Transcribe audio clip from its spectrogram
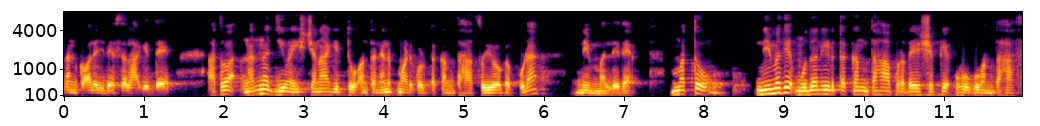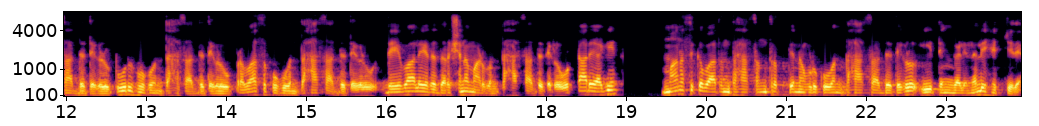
ನನ್ನ ಕಾಲೇಜ್ ಡೇಸಲ್ಲಿ ಆಗಿದ್ದೆ ಅಥವಾ ನನ್ನ ಜೀವನ ಇಷ್ಟು ಚೆನ್ನಾಗಿತ್ತು ಅಂತ ನೆನಪು ಮಾಡಿಕೊಳ್ತಕ್ಕಂತಹ ಸುಯೋಗ ಕೂಡ ನಿಮ್ಮಲ್ಲಿದೆ. ಮತ್ತು ನಿಮಗೆ ಮುದ ನೀಡತಕ್ಕಂತಹ ಪ್ರದೇಶಕ್ಕೆ ಹೋಗುವಂತಹ ಸಾಧ್ಯತೆಗಳು ಟೂರ್ಗೆ ಹೋಗುವಂತಹ ಸಾಧ್ಯತೆಗಳು, ಪ್ರವಾಸಕ್ಕೆ ಹೋಗುವಂತಹ ಸಾಧ್ಯತೆಗಳು, ದೇವಾಲಯದ ದರ್ಶನ ಮಾಡುವಂತಹ ಸಾಧ್ಯತೆಗಳು, ಒಟ್ಟಾರೆಯಾಗಿ ಮಾನಸಿಕವಾದಂತಹ ಸಂತೃಪ್ತಿಯನ್ನು ಹುಡುಕುವಂತಹ ಸಾಧ್ಯತೆಗಳು ಈ ತಿಂಗಳಿನಲ್ಲಿ ಹೆಚ್ಚಿದೆ.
